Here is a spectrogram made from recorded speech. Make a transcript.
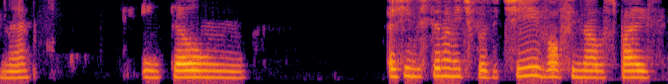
né? Então, achei extremamente positivo. Ao final, os pais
